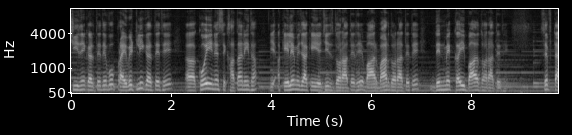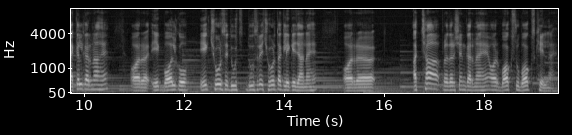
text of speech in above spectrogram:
चीज़ें करते थे वो प्राइवेटली करते थे आ, कोई इन्हें सिखाता नहीं था। ये अकेले में जाके ये चीज़ दोहराते थे बार बार दोहराते थे दिन में कई बार दोहराते थे। सिर्फ़ टैकल करना है और एक बॉल को एक छोर से दूस, दूसरे छोर तक लेके जाना है और अच्छा प्रदर्शन करना है और बॉक्स टू बॉक्स खेलना है।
